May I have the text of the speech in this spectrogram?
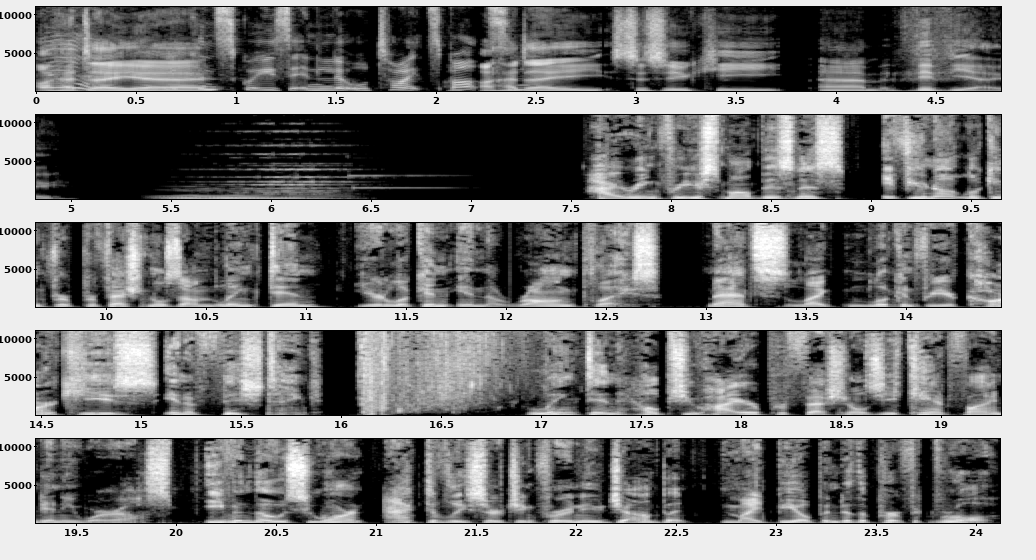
I had a, uh, you can squeeze it in little tight spots. I had and- a Suzuki um, Vivio. Hiring for your small business? If you're not looking for professionals on LinkedIn, you're looking in the wrong place. That's like looking for your car keys in a fish tank. LinkedIn helps you hire professionals you can't find anywhere else, even those who aren't actively searching for a new job but might be open to the perfect role.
